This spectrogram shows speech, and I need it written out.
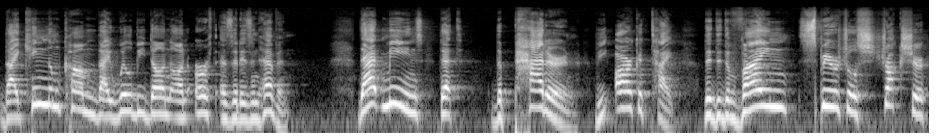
Thy kingdom come, thy will be done on earth as it is in heaven. That means that the pattern, the archetype, the, the divine spiritual structure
